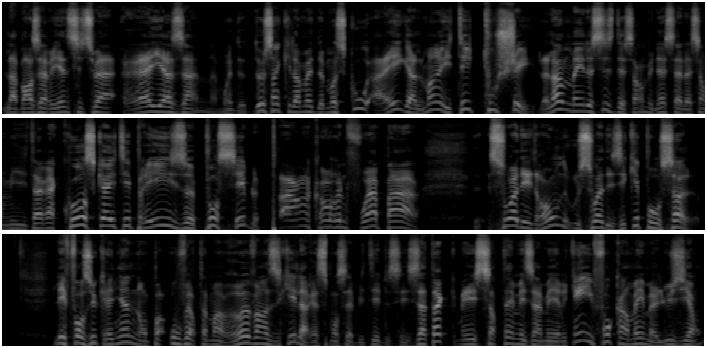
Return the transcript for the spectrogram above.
La base aérienne située à Ryazan, à moins de 200 km de Moscou, a également été touchée. Le lendemain, le 6 décembre, une installation militaire à Kursk a été prise pour cible, pas encore une fois, par soit des drones ou soit des équipes au sol. Les forces ukrainiennes n'ont pas ouvertement revendiqué la responsabilité de ces attaques, mais certains médias américains y font quand même allusion.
